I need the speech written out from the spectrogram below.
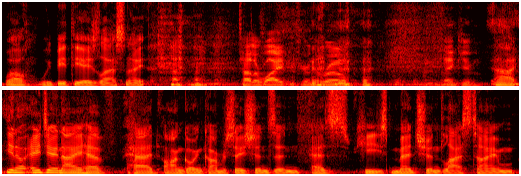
Well, we beat the A's last night. Tyler White, if you're in the room. Thank you. Uh, you know, AJ and I have had ongoing conversations, and as he mentioned last time,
